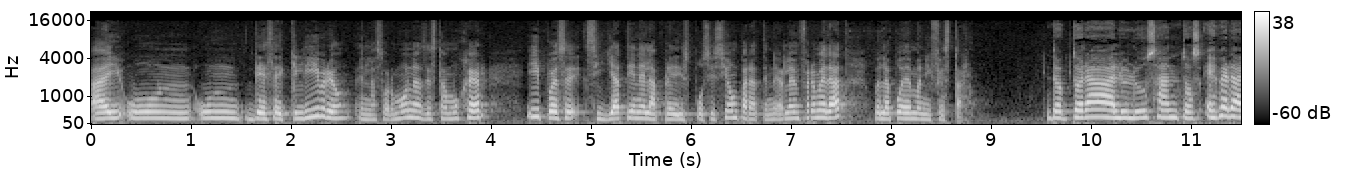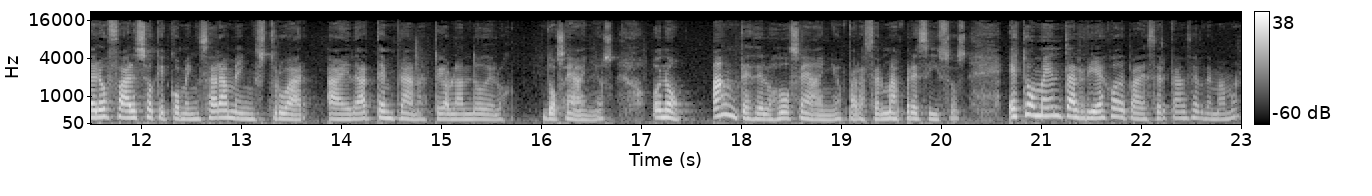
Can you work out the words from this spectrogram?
hay un, un desequilibrio en las hormonas de esta mujer y pues eh, si ya tiene la predisposición para tener la enfermedad, pues la puede manifestar. Doctora Lulu Santos, ¿es verdadero o falso que comenzar a menstruar a edad temprana, estoy hablando de los 12 años, o no, antes de los 12 años, para ser más precisos, esto aumenta el riesgo de padecer cáncer de mama?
